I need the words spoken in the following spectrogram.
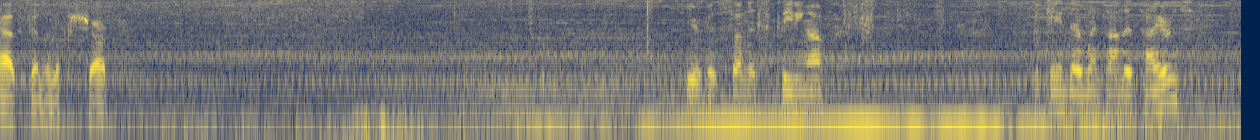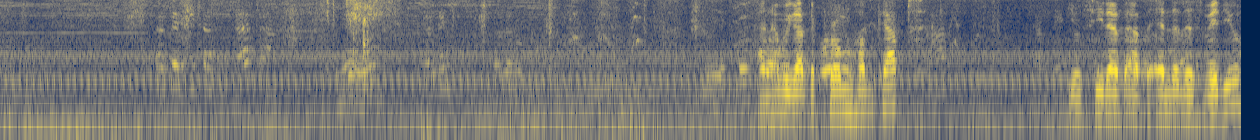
That's gonna look sharp. Here his son is cleaning off the paint that went on the tires. And then we got the chrome hubcaps. You'll see that at the end of this video.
